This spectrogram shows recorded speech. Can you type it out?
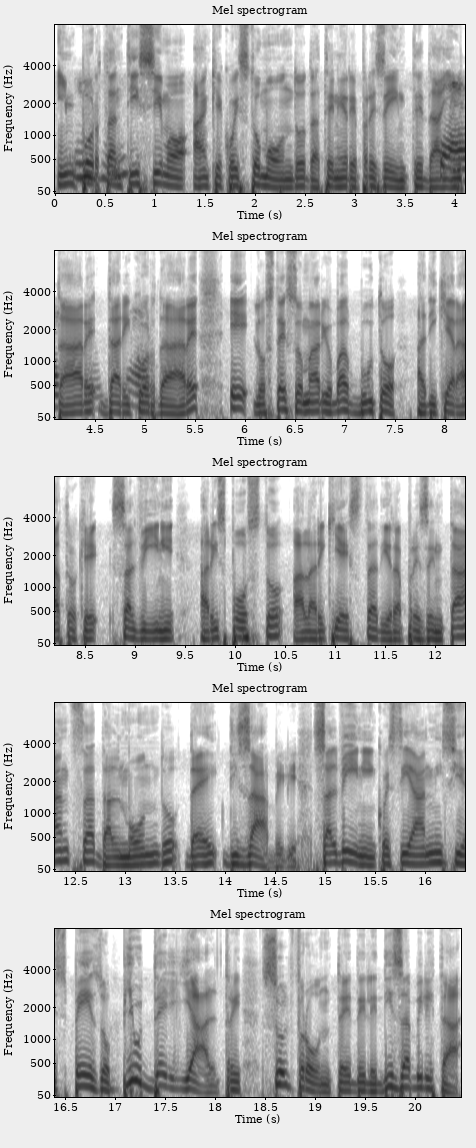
importantissimo anche questo mondo da tenere presente, da Certo, aiutare, da certo. ricordare e lo stesso Mario Barbuto ha dichiarato che Salvini ha risposto alla richiesta di rappresentanza dal mondo dei disabili. Salvini in questi anni si è speso più degli altri sul fronte delle disabilità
